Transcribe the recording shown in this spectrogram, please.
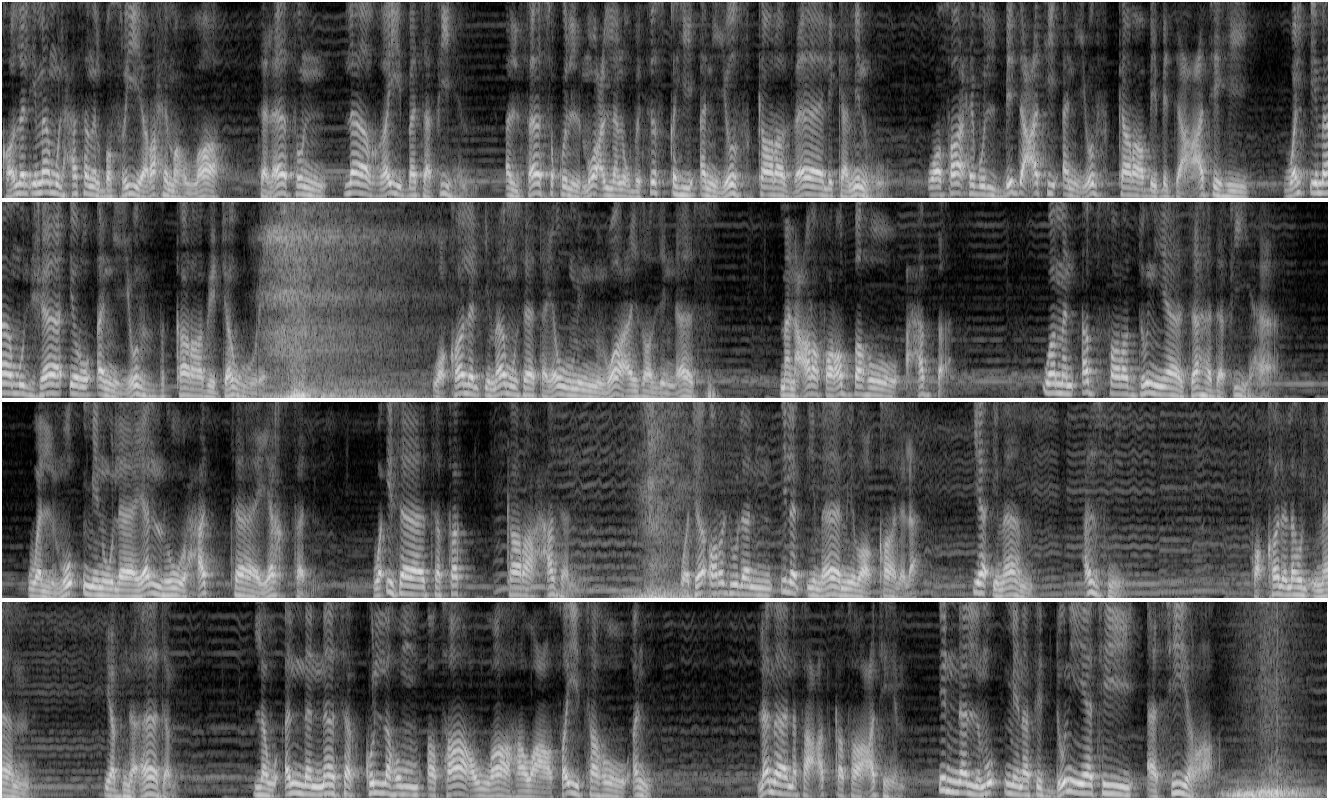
قال الإمام الحسن البصري رحمه الله ثلاث لا غيبة فيهم. الفاسق المعلن بفسقه أن يذكر ذلك منه وصاحب البدعة أن يذكر ببدعته والإمام الجائر أن يذكر بجوره. وقال الإمام ذات يوم واعظا للناس من عرف ربه أحبه ومن أبصر الدنيا زهد فيها. والمؤمن لا يلهو حتى يغفل وإذا تفكر حزن. وجاء رجلا إلى الإمام وقال له يا إمام عزني. فقال له الإمام يا ابن آدم لو أن الناس كلهم أطاعوا الله وعصيته أنت لما نفعتك طاعتهم؟ إن المؤمن في الدنيا أسيرا.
